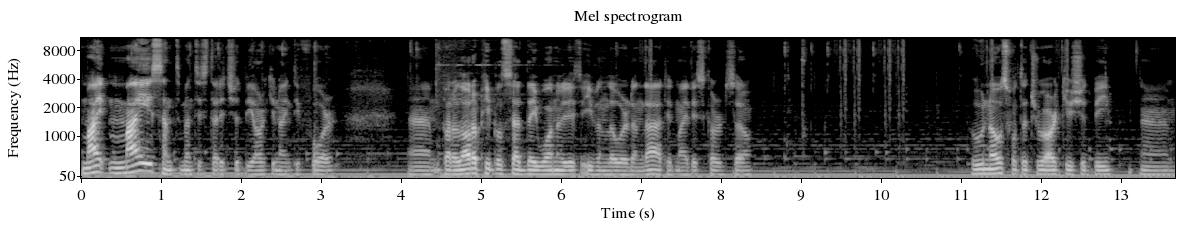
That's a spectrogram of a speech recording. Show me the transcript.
my my sentiment is that it should be RQ94. Um, but a lot of people said they wanted it even lower than that in my Discord, so... Who knows what the true RQ should be. Um,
